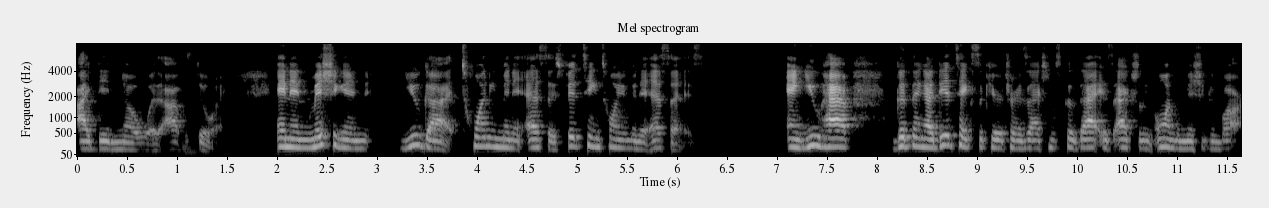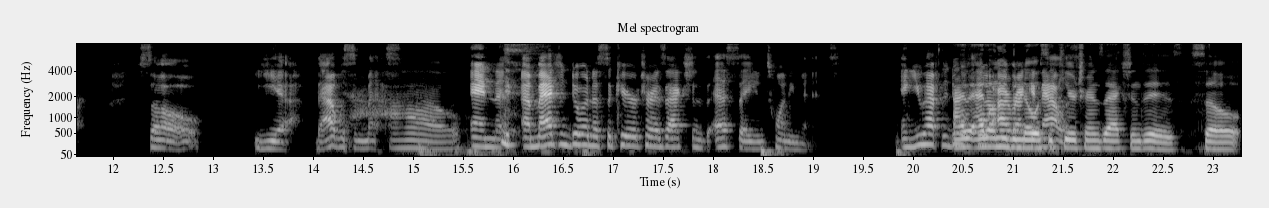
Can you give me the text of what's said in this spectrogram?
I didn't know what I was doing. And in Michigan, you got 20 minute essays, 15, 20 minute essays. And you have, good thing I did take secure transactions because that is actually on the Michigan bar. So, yeah, that was a mess. Wow. And imagine doing a secure transactions essay in 20 minutes. And you have to do I I don't even know what secure transactions is. So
